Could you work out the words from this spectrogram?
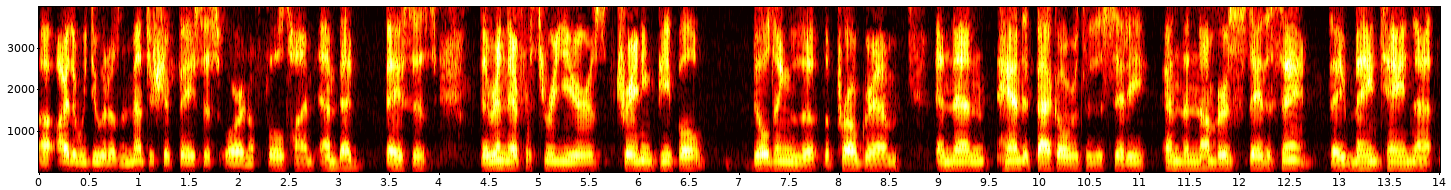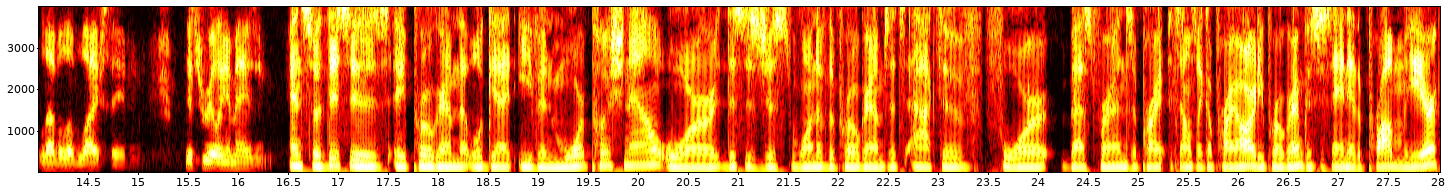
uh, either we do it as a mentorship basis or in a full time embed basis. They're in there for three years, training people, building the, the program, and then hand it back over to the city, and the numbers stay the same. They maintain that level of life saving. It's really amazing. And so, this is a program that will get even more push now, or this is just one of the programs that's active for Best Friends. A pri- it sounds like a priority program because you're saying, hey, the problem here,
